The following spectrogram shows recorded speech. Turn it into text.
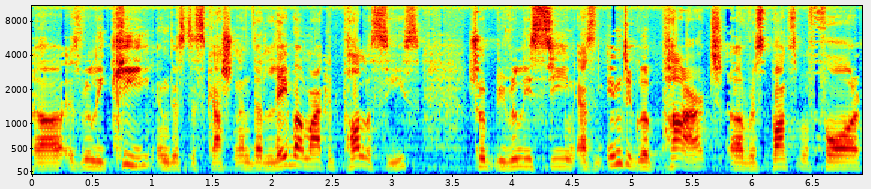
uh, is really key in this discussion and the labor market policies should be really seen as an integral part uh, responsible for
